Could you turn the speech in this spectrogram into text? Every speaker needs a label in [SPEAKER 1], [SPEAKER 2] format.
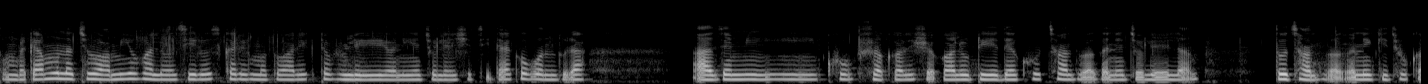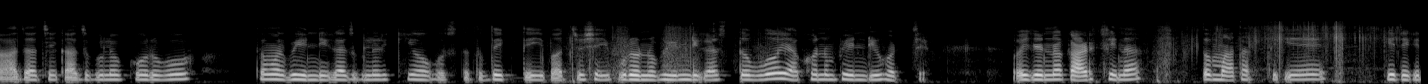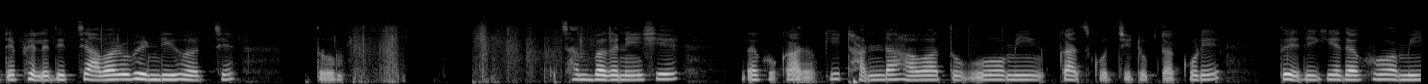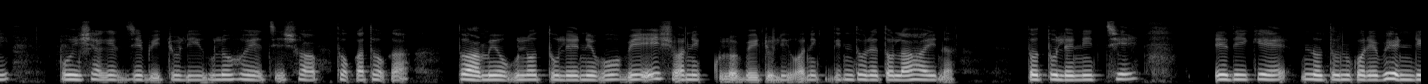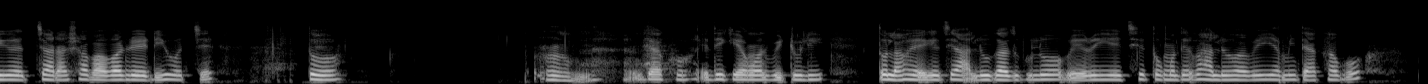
[SPEAKER 1] তোমরা কেমন আছো? আমিও ভালো আছি। রোজকারের মতো আরেকটা ভিডিও নিয়ে চলে এসেছি। দেখো বন্ধুরা, আজ আমি খুব সকাল সকাল উঠে দেখো ছাদ বাগানে চলে এলাম। তো ছাদ বাগানে কিছু কাজ আছে, কাজগুলো করব। তোমার ভেন্ডি গাছগুলোর কি অবস্থা তো দেখতেই পাচ্ছ, সেই পুরনো ভেন্ডি গাছ তবুও এখনও ভেন্ডি হচ্ছে। ওই জন্য কাটছি না। তো মাথার থেকে কেটে কেটে ফেলে দিচ্ছে, আবারও ভেন্ডি হচ্ছে। তো ছাদ বাগানে এসে দেখো কাল কি ঠান্ডা হাওয়া, তবুও আমি কাজ করছি টুকটাক করে। তো এদিকে দেখো আমি পুঁই শাকের যে বিটুলিগুলো হয়েছে সব থোকা থোকা। তো আমি ওগুলো তুলে নেব। বেশ অনেকগুলো বিটুলি অনেক দিন ধরে তোলা হয় না। তো তুলে নিচ্ছি। এদিকে নতুন করে ভেন্ডি চারা সব আবার রেডি হচ্ছে। তো দেখো, এদিকে আমার বিটুলি তোলা হয়ে গেছে, আলু গাছগুলো বেরিয়েছে, তোমাদের ভালোভাবেই আমি দেখাবো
